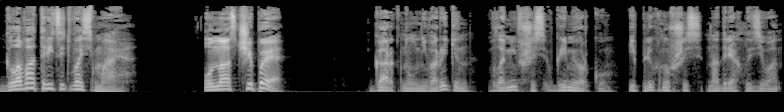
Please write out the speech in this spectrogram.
Глава 38. «У нас ЧП!» — гаркнул Неворыкин, вломившись в гримерку и плюхнувшись на дряхлый диван.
